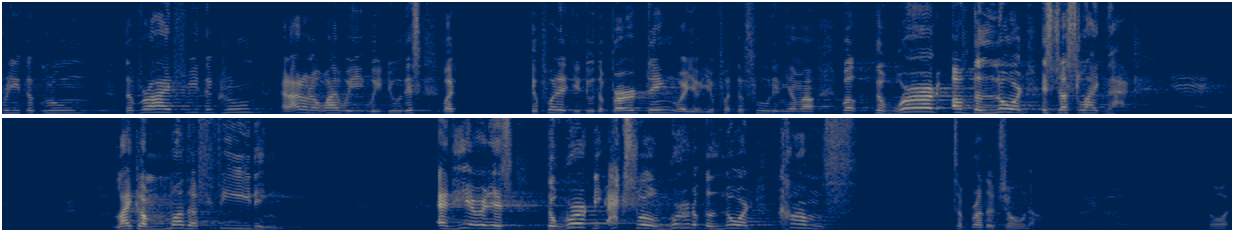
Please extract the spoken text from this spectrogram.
freed the groom, the bride freed the groom. And I don't know why we, we do this, but you put it, you do the bird thing where you, you put the food in your mouth. Well, the word of the Lord is just like that. Like a mother feeding. And here it is the word, the actual word of the Lord comes to Brother Jonah. Lord.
